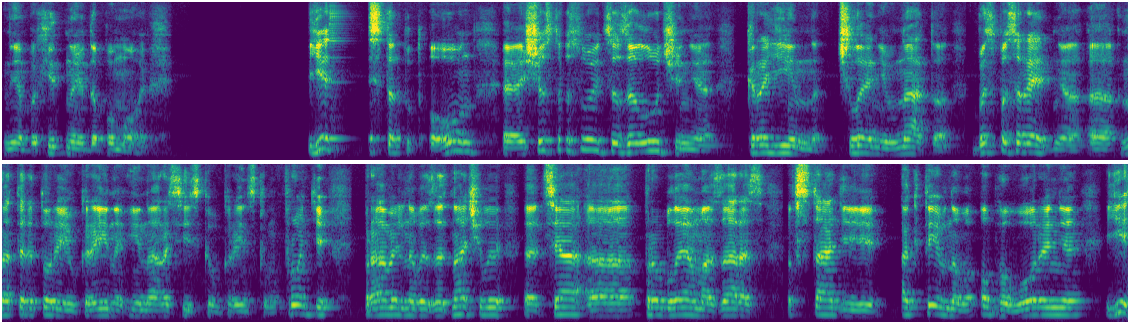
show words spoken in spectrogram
необхідної допомоги. Є статут ООН, Е, що стосується залучення країн-членів НАТО безпосередньо е, на території України і на російсько-українському фронті. Правильно ви зазначили, е, ця проблема зараз в стадії активного обговорення. Є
